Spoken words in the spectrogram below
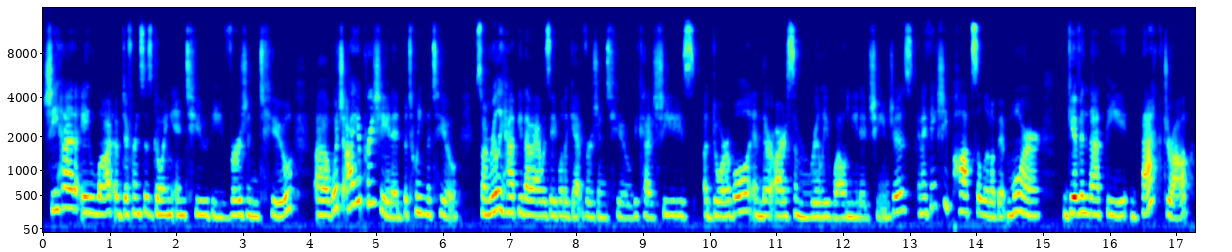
She had a lot of differences going into the version 2, uh, which I appreciated between the two. So I'm really happy that I was able to get version 2 because she's adorable and there are some really well needed changes. And I think she pops a little bit more given that the backdrop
